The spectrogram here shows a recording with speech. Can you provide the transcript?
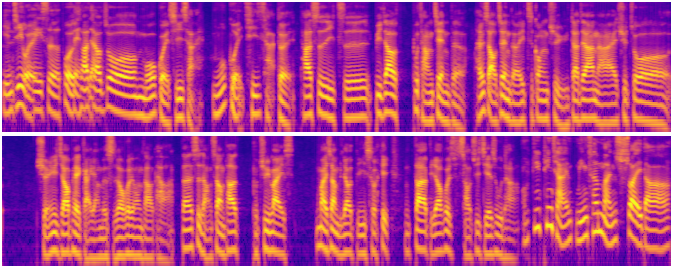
眼睛有黑色，或者它叫做魔鬼七彩。魔鬼七彩，对，它是一只比较不常见的、很少见的一只工具，大家拿来去做选育交配改良的时候会用到它，但是市场上它不去卖。卖相比较低，所以大家比较会少去接触它。哦，听听起来名称蛮帅的啊。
